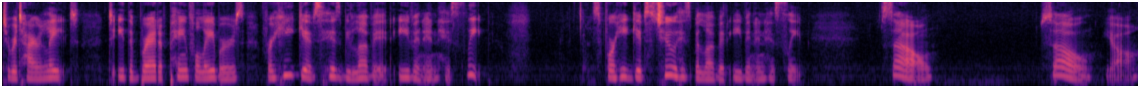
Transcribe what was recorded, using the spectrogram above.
to retire late, to eat the bread of painful labors, for he gives his beloved even in his sleep. For he gives to his beloved even in his sleep. So, so, y'all,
